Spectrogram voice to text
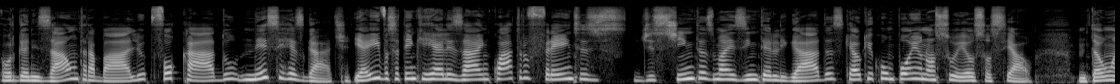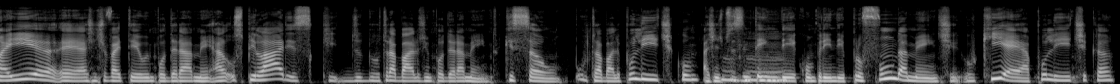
organizar um trabalho focado nesse resgate. E aí você tem que realizar em quatro frentes distintas, mas interligadas, que é o que compõe o nosso eu social. Então aí é, a gente vai ter o empoderamento, os pilares que, do, do trabalho de empoderamento, que são o trabalho político. A gente precisa entender, compreender profundamente o que é a política,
